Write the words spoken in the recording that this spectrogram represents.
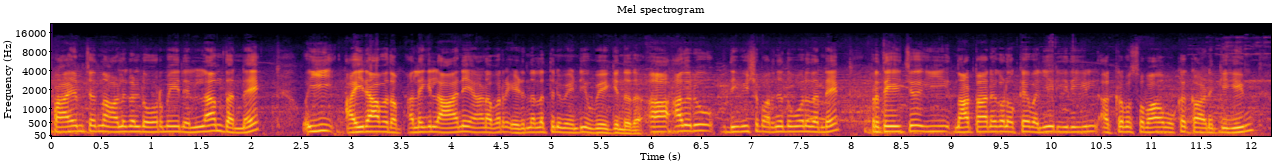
പ്രായം ചെന്ന ആളുകളുടെ ഓർമ്മയിലെല്ലാം തന്നെ ഈ ഐരാവതം അല്ലെങ്കിൽ ആനയാണ് അവർ എഴുന്നള്ളത്തിന് വേണ്ടി ഉപയോഗിക്കുന്നത്. അതൊരു ദിവീഷ് പറഞ്ഞതുപോലെ തന്നെ പ്രത്യേകിച്ച് ഈ നാട്ടാനകളൊക്കെ വലിയ രീതിയിൽ അക്രമ സ്വഭാവമൊക്കെ കാണിക്കുകയും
